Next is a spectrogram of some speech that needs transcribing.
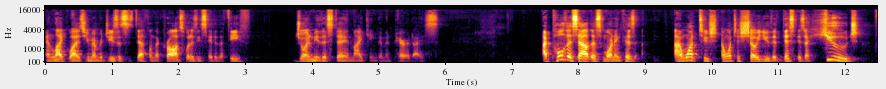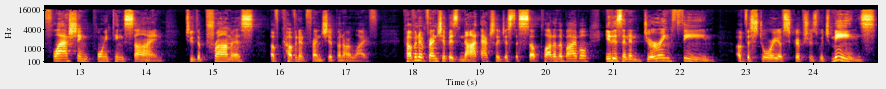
And likewise, you remember Jesus' death on the cross. What does he say to the thief? join me this day in my kingdom in paradise. I pull this out this morning because I, want to, I want to show you that this is a huge, flashing, pointing sign to the promise of covenant friendship in our life. Covenant friendship is not actually just a subplot of the Bible, it is an enduring theme of the story of scriptures, which means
